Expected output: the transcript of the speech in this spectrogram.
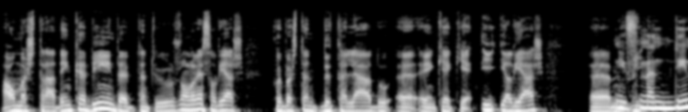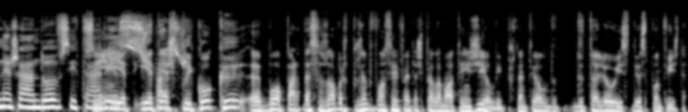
Há uma estrada em Cabinda, portanto, o João Lourenço, aliás, foi bastante detalhado uh, em que é que é. E, aliás. Um, e Fernando Medina já andou a visitar Sim, e, e, até explicou que boa parte dessas obras, por exemplo, vão ser feitas pela Mota em Gil, e portanto ele de detalhou isso desse ponto de vista.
